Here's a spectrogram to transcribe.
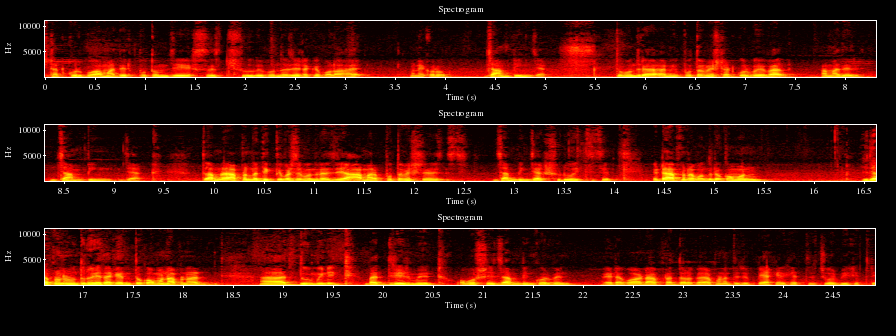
স্টার্ট করব আমাদের প্রথম যে এক্সারসাইজ শুরু হবে বন্ধুরা, যেটাকে বলা হয়, মনে করো জাম্পিং জ্যাক তো বন্ধুরা, আমি প্রথম স্টার্ট করব এবার আমাদের জাম্পিং জ্যাক তো আমরা, আপনারা দেখতে পাচ্ছেন বন্ধুরা যে আমার প্রথম জাম্পিং জ্যাক শুরু হইতেছে। এটা আপনারা বন্ধুরা কমন যদি আপনারা নতুন হয়ে থাকেন, তো কমন আপনার দু মিনিট বা দেড় মিনিট অবশ্যই জাম্পিং করবেন। এটা করাটা আপনার দরকার, আপনাদের প্যাকের ক্ষেত্রে, চর্বির ক্ষেত্রে।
